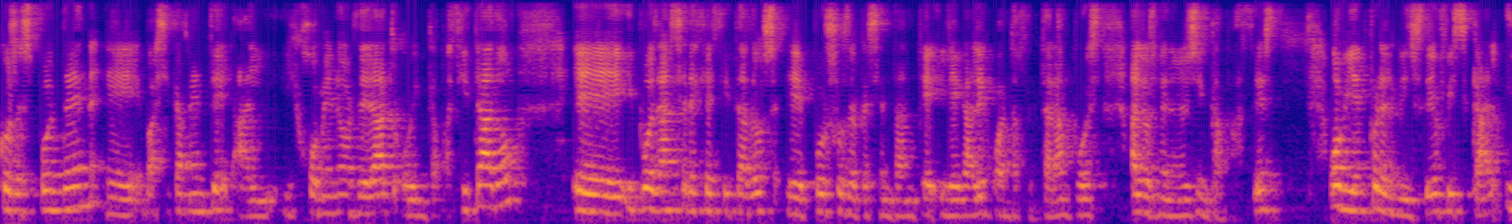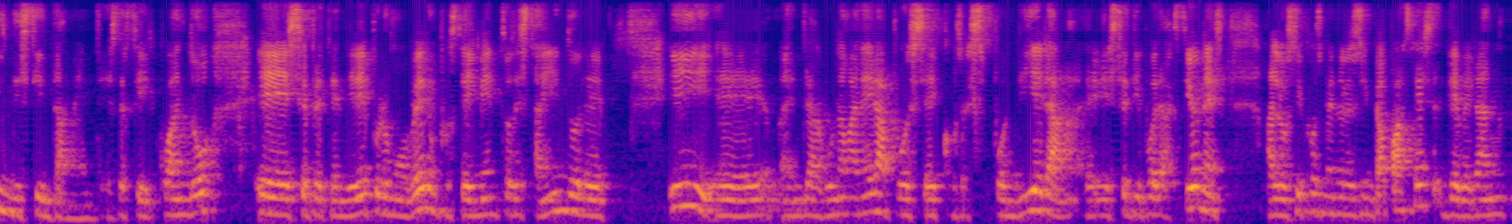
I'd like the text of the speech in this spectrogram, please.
corresponden eh, básicamente al hijo menor de edad o incapacitado eh, y podrán ser ejercitados eh, por su representante legal en cuanto afectarán pues, a los menores incapaces o bien por el Ministerio Fiscal indistintamente. Es decir, cuando se pretendiera promover un procedimiento de esta índole y de alguna manera pues, correspondiera ese tipo de acciones a los hijos menores incapaces, deberán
